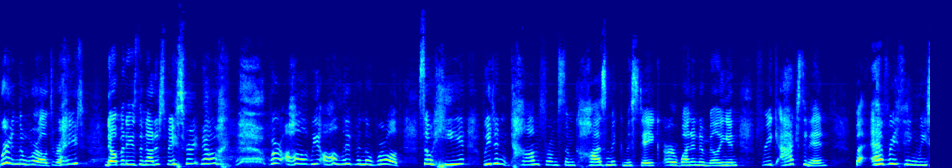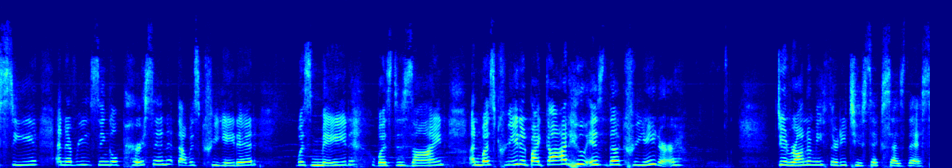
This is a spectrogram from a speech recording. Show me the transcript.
We're in the world, right? Nobody's in outer space right now. We're all, we all live in the world. So he, we didn't come from some cosmic mistake or one in a million freak accident, but everything we see and every single person that was created was made, was designed, and was created by God, who is the creator. Deuteronomy 32 6 says this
